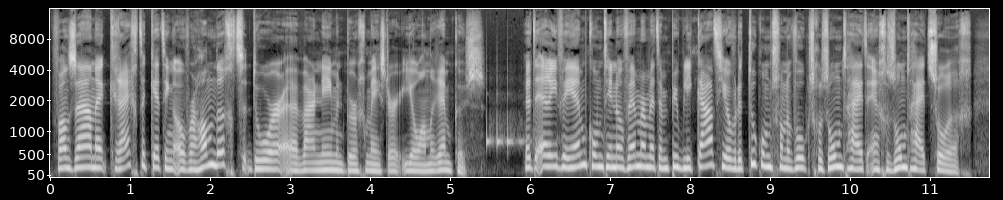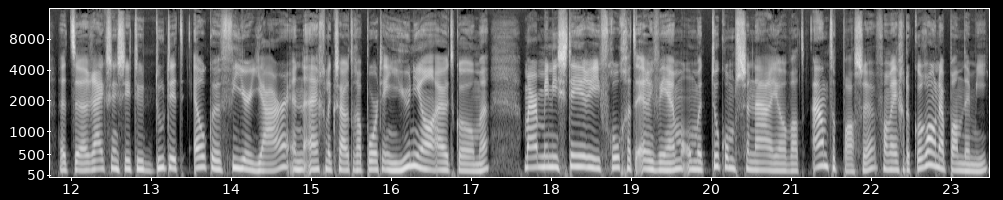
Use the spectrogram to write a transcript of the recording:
Van Zanen krijgt de ketting overhandigd door uh, waarnemend burgemeester Johan Remkes. Het RIVM komt in november met een publicatie over de toekomst van de volksgezondheid en gezondheidszorg. Het uh, Rijksinstituut doet dit elke vier jaar en eigenlijk zou het rapport in juni al uitkomen. Maar het ministerie vroeg het RIVM om het toekomstscenario wat aan te passen vanwege de coronapandemie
